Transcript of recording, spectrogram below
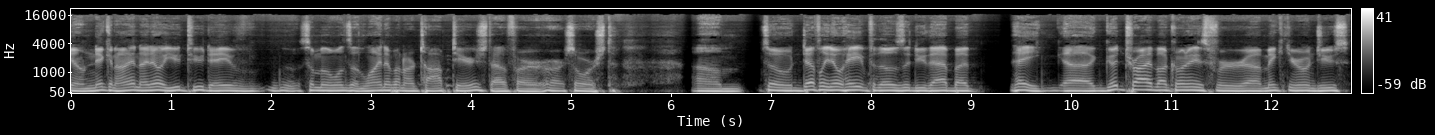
you know Nick and I, and I know you too, Dave. Some of the ones that line up on our top tier stuff are are sourced. Um, so definitely no hate for those that do that, but hey, uh, good try, Balcones, for uh, making your own juice.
